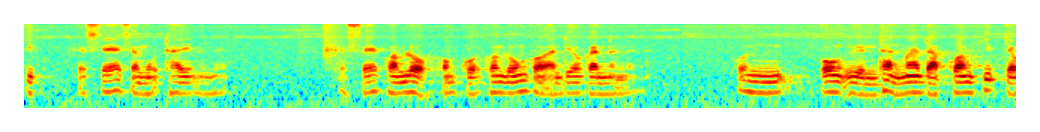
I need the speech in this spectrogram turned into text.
จิตกระแสสมุทัยนั่นแหละกระแสความโลภความโกรธความหลงก็อันเดียวกันนั่นแหละคนองค์อื่นท่านมาดับความคิดเจ้า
